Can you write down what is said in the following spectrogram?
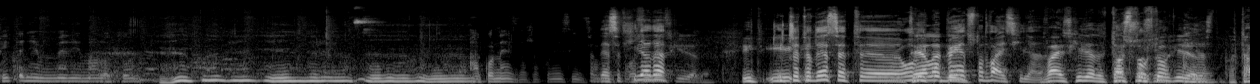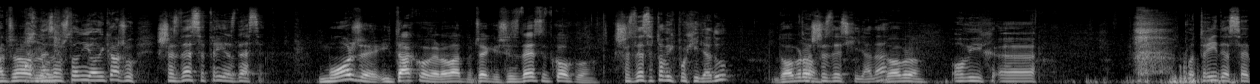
pitanjem meni je malo to... Ako ne znaš, ako nisi informisan. 10.000 I, i i 40, e, ovih po Teladi. 500, 20.000. 20.000, tačno 100.000. 100.000. Jeste. Pa tačno A ne znam što nije, oni kažu 60, 30, 10. Može i tako, verovatno. Čekaj, 60 koliko? 60 ovih po 1000, to Dobro. je 60.000. Dobro. Ovih e, po 30,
